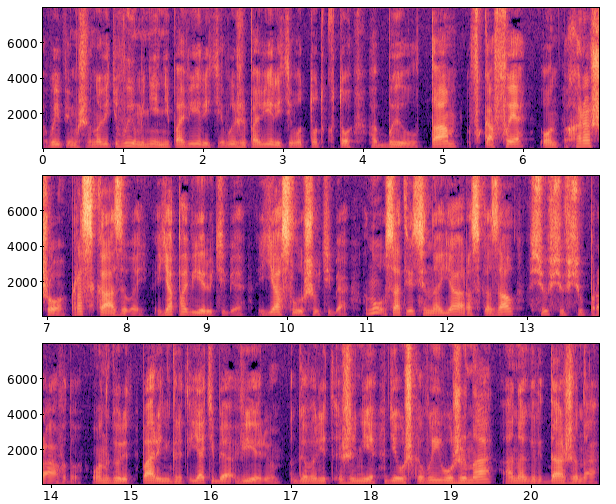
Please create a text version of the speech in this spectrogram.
выпивший, но ведь вы мне не поверите, вы же поверите, вот тот, кто был там, в кафе, он, хорошо, рассказывай, я поверю тебе, я слушаю тебя. Ну, соответственно, я рассказал всю-всю-всю правду. Он говорит, парень, говорит, я тебя верю. Говорит жене, девушка, вы его жена? Она говорит, да, жена.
